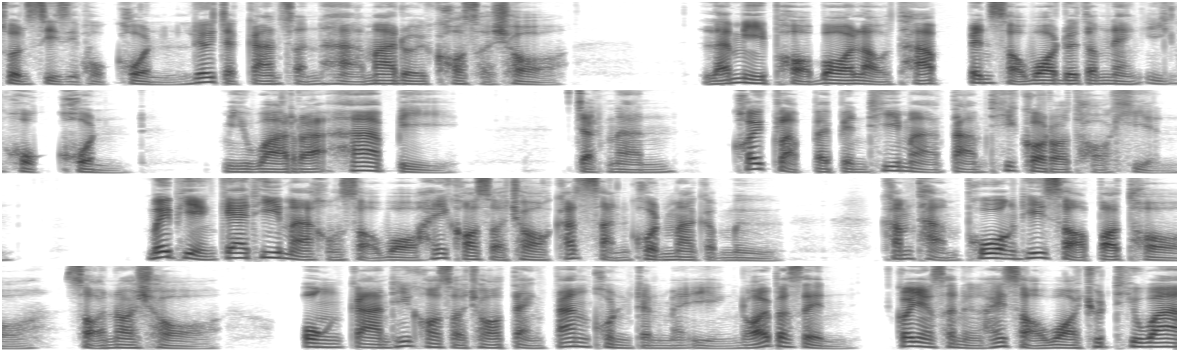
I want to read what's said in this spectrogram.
ส่วน 46 คนเลือกจากการสรรหามาโดยคอสช และมีผอบอเหล่าทัพเป็นสวโดยตำแหน่งอีก 6 คน มีวาระ 5 ปี จากนั้นค่อยกลับไปเป็นที่มาตามที่กรทเขียน ไม่เพียงแก้ที่มาของสวให้คอสช คัดสรรคนมากับมือคำถามพ่วงที่สปทสนช องค์การที่คอสช แต่งตั้งคนกันมาเองร้อยเปอร์เซ็นต์ก็ยังเสนอให้สวชุดที่ว่า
